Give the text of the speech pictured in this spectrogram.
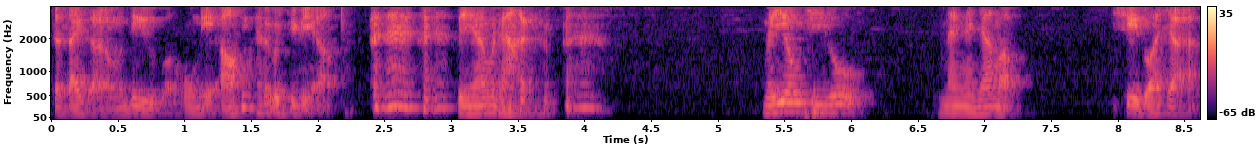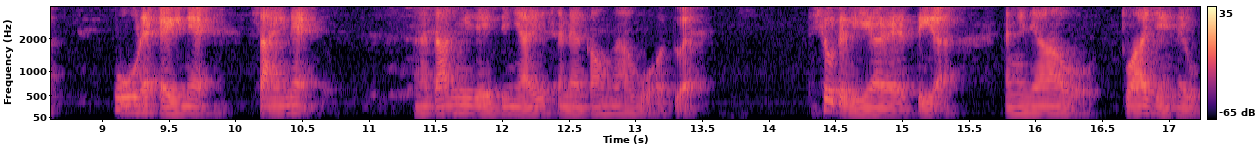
တက်တိုက်ကတော့မသိဘူးပေါ့ဟိုနေ့အောင်မယ်လို့ဒီနေ့အောင်ပြန်ရမတာမယုံကြည်လို့နိုင်ငံခြားမှာရှေ့သွားကြတာအိုးနဲ့အိမ်နဲ့ဆိုင်နဲ့အဲသားသမီးတွေပညာရေးစနစ်ကောင်းစားဖို့အတွက်ရှုပ်တယ်လေးရတဲ့တေးတာနိုင်ငံခြားကိုတွားခြင်းလို့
